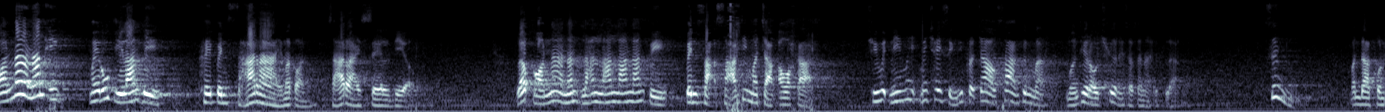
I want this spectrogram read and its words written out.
ก่อนหน้านั้นอีกไม่รู้กี่ล้านปี เคยเป็นสาหร่ายมาก่อน สาหร่ายเซลล์เดียว แล้วก่อนหน้านั้นล้านล้านล้านล้านปี เป็นสสารที่มาจากอวกาศชีวิตนี้ไม่ไม่ใช่สิ่งที่พระเจ้าสร้างขึ้นมา เหมือนที่เราเชื่อในศาสนาอิสลาม ซึ่งบรรดาคน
